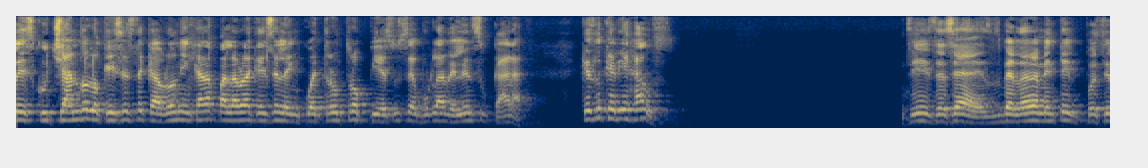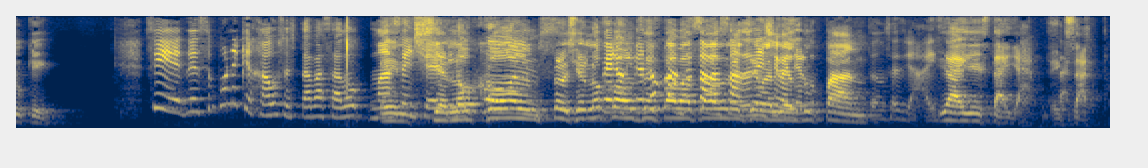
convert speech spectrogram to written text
escuchando lo que dice este cabrón y en cada palabra que dice le encuentra un tropiezo y se burla de él en su cara. ¿Qué es lo que haría House? Sí, o sea, es verdaderamente, pues digo que Sí, se supone que House está basado más en, En Sherlock, Sherlock Holmes. Holmes, pero Sherlock Pero Holmes Sherlock está Holmes basado en el Chevalier Chevalier Dupin. Dupin. Entonces ya, ahí Y está. ahí está ya, exacto.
